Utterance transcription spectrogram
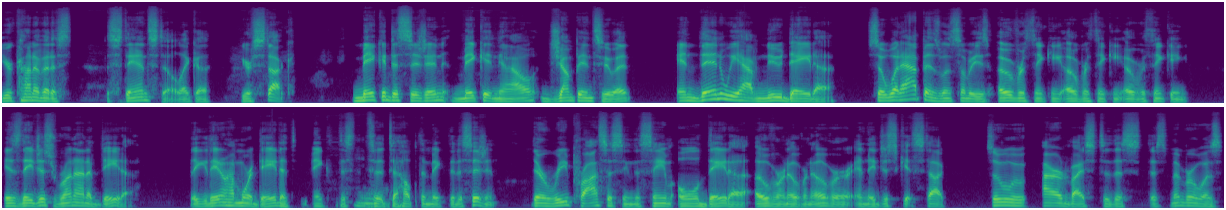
you're kind of at a standstill, like a you're stuck. Make a decision, make it now, jump into it. And then we have new data. So what happens when somebody's overthinking, overthinking, overthinking is they just run out of data. They, they don't have more data to make this yeah. to, to help them make the decision. They're reprocessing the same old data over and over and over and they just get stuck. So our advice to this this member was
